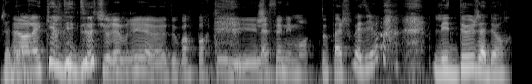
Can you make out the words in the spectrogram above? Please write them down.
J'adore. Alors, laquelle des deux tu rêverais euh, de voir porter les- la scène et moi? Je peux pas choisir. Les deux, j'adore.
